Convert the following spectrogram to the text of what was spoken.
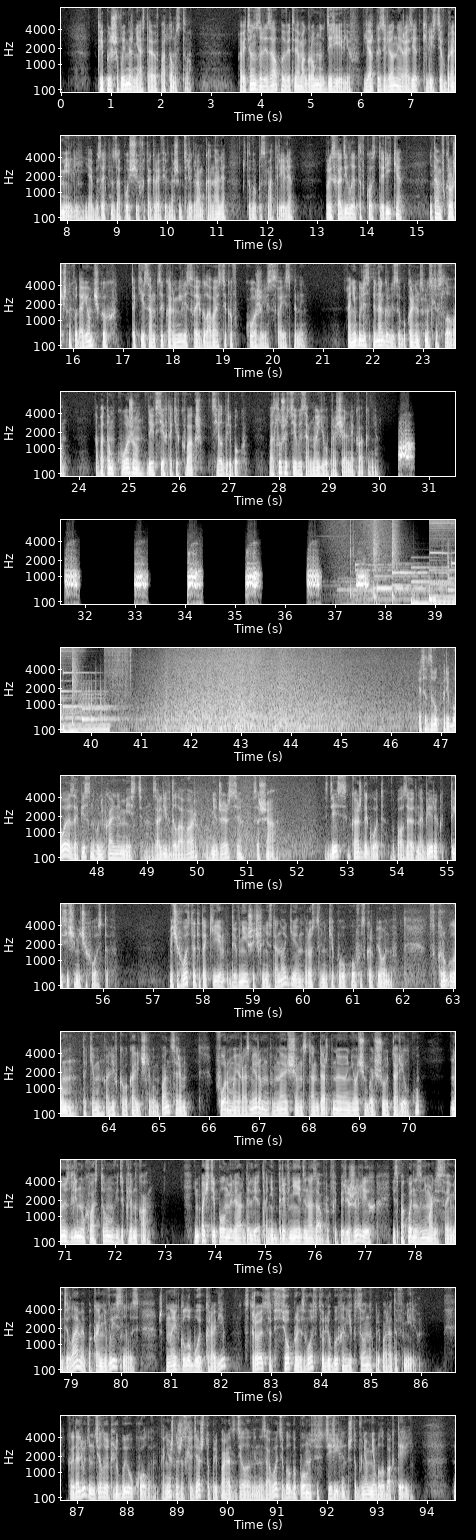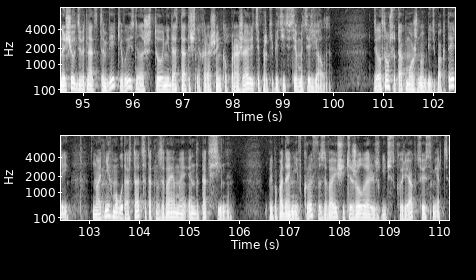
Крепыш вымер, не оставив потомства. А ведь он залезал по ветвям огромных деревьев, в ярко-зеленые розетки листьев бромелий. Я обязательно запущу их фотографии в нашем телеграм-канале, чтобы вы посмотрели. Происходило это в Коста-Рике – и там в крошечных водоемчиках такие самцы кормили своих головастиков кожей своей спины. Они были спиногрызы в буквальном смысле слова. А потом кожу, да и всех таких квакш, съел грибок. Послушайте вы со мной его прощальное кваканье. Этот звук прибоя записан в уникальном месте – залив Делавар в Нью-Джерси, в США. Здесь каждый год выползают на берег тысячи мечехвостов. Мечехвосты – это такие древнейшие членистоногие, родственники пауков и скорпионов, с круглым таким оливково-коричневым панцирем, формой и размером, напоминающим стандартную не очень большую тарелку, но и с длинным хвостом в виде клинка – им почти полмиллиарда лет, они древнее динозавров и пережили их и спокойно занимались своими делами, пока не выяснилось, что на их голубой крови строится все производство любых инъекционных препаратов в мире. Когда людям делают любые уколы, конечно же, следят, что препарат, сделанный на заводе, был бы полностью стерилен, чтобы в нем не было бактерий. Но еще в XIX веке выяснилось, что недостаточно хорошенько прожарить и прокипятить все материалы. Дело в том, что так можно убить бактерий, но от них могут остаться так называемые эндотоксины при попадании в кровь, вызывающие тяжелую аллергическую реакцию и смерть.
